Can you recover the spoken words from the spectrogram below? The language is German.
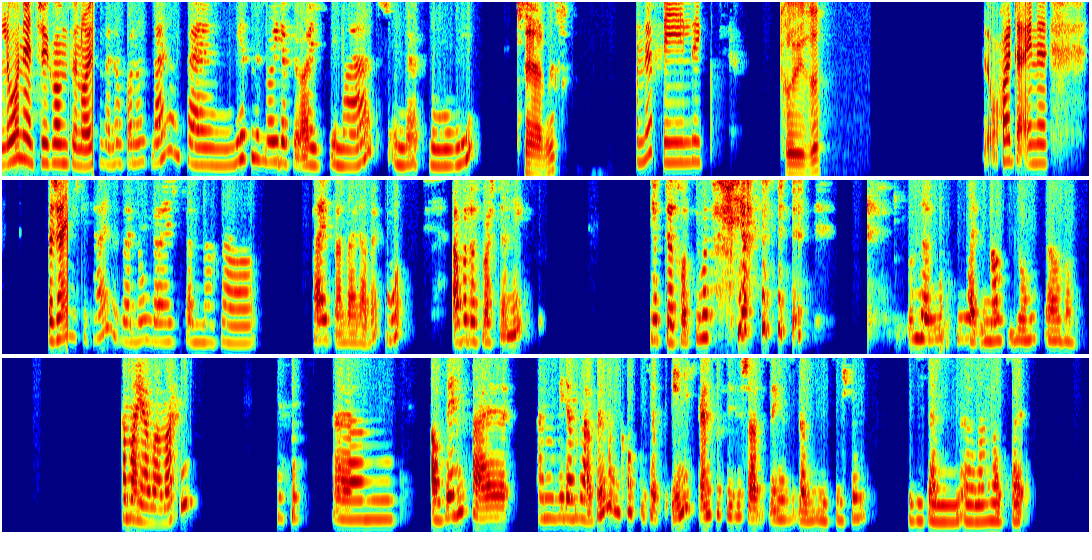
Hallo und herzlich willkommen zur neuesten Sendung von uns Langenfällen. Wir sind jetzt mal wieder für euch die March und der Flori. Servus. Und der Felix. Grüße. So, heute eine wahrscheinlich geteilte Sendung, da ich dann nach einer Zeit dann leider weg muss. Aber das macht ja nichts. Ihr habt ja trotzdem was für viel. und dann sind halt noch die Jungs da, aber kann man ja mal machen. ähm, auf jeden Fall haben wir wieder ein paar Filme geguckt. Ich habe eh nicht ganz so viel geschaut, deswegen ist es, glaube ich, nicht so schlimm, dass ich dann äh, nach einer Zeit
